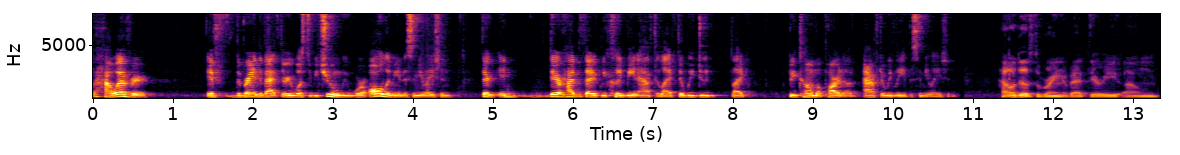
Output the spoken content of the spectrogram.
But however, if the brain of the vat theory was to be true and we were all living in a simulation, there in there hypothetically could be an afterlife that we do like become a part of after we leave the simulation. How does the brain of that theory um,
